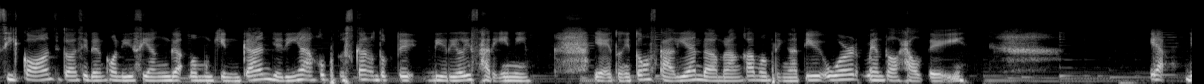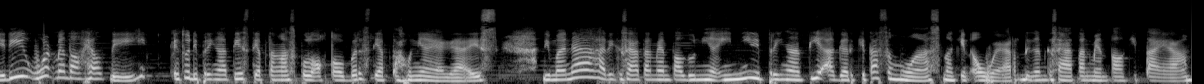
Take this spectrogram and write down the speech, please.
sikon, situasi dan kondisi yang nggak memungkinkan Jadinya aku putuskan untuk di dirilis hari ini. Ya hitung-hitung sekalian dalam rangka memperingati World Mental Health Day Ya, jadi World Mental Health Day itu diperingati setiap tanggal 10 Oktober setiap tahunnya ya guys. Di mana Hari Kesehatan Mental Dunia ini diperingati agar kita semua semakin aware dengan kesehatan mental kita ya.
